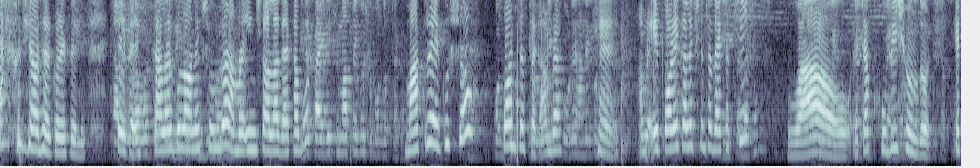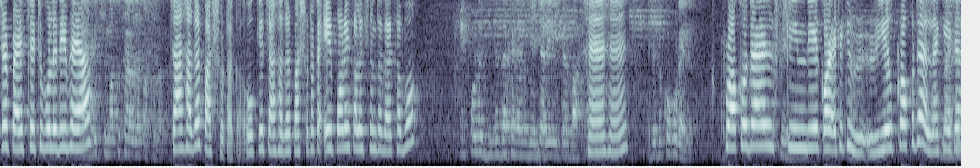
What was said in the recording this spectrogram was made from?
এখনই অর্ডার করে ফেলি। সেটাই কালারগুলো অনেক সুন্দর আমরা ইনশাআল্লাহ দেখাবো। মাত্র 2150 টাকা। মাত্র একুশশো পঞ্চাশ টাকা। আমরা হ্যাঁ আমরা এর পরে কালেকশনটা দেখাচ্ছি। ওয়াও এটা খুবই সুন্দর। এটার প্রাইসটা একটু বলে দিই ভাইয়া। দিচ্ছি মাত্র 4500 টাকা। চার হাজার পাঁচশো টাকা। ওকে চার হাজার পাঁচশো টাকা। এরপরে কালেকশনটা দেখাবো। এরপরে ডিজাইন দেখেন আমি যে এটারই এটার বাসা হ্যাঁ হ্যাঁ। এটা হচ্ছে ক্রোকোডাইল ক্রকোডাইল স্কিন দিয়ে করা এটা কি রিয়েল ক্রকোডাইল নাকি এটা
